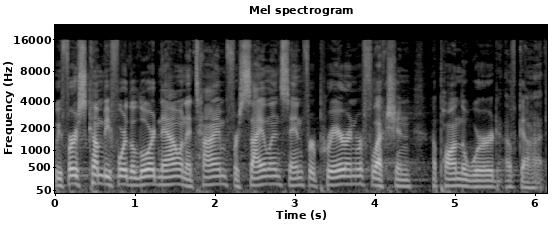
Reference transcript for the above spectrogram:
We first come before the Lord now in a time for silence and for prayer and reflection upon the Word of God.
